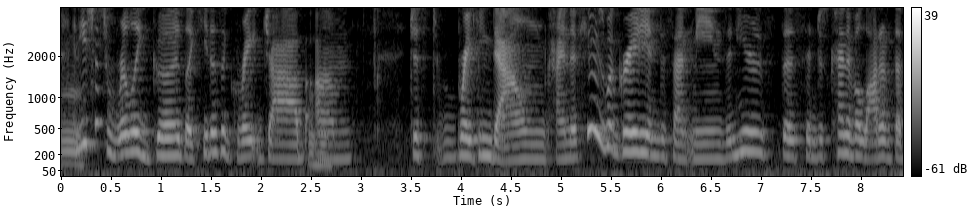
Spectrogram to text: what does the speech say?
Mm. And he's just really good. Like, he does a great job. Mm-hmm. Um, just breaking down kind of here's what gradient descent means and here's this and just kind of a lot of the,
